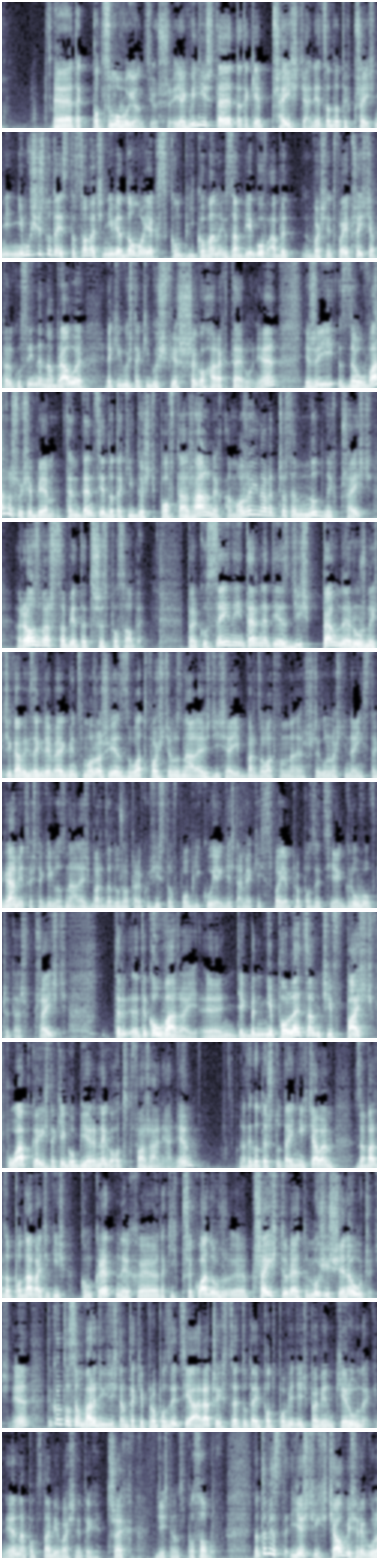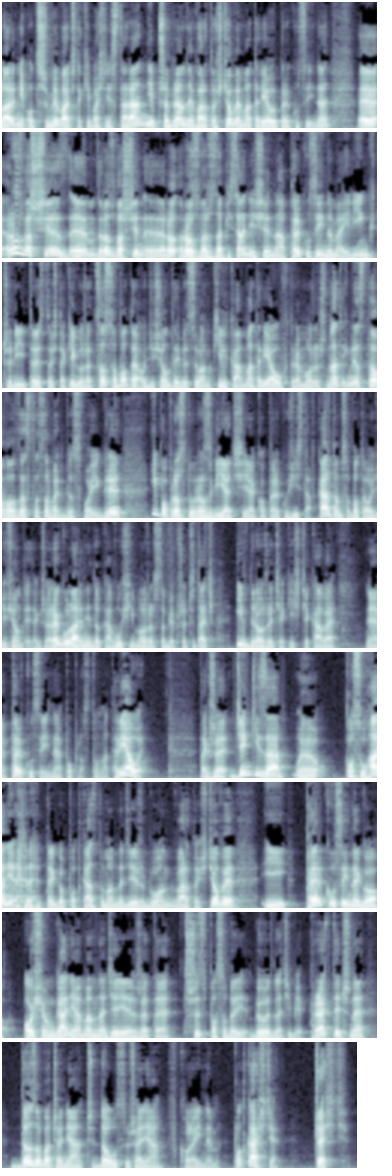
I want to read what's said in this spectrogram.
E, tak podsumowując już, jak widzisz te, te takie przejścia, nie, co do tych przejść, nie, nie, musisz tutaj stosować nie wiadomo jak skomplikowanych zabiegów, aby właśnie Twoje przejścia perkusyjne nabrały jakiegoś takiego świeższego charakteru, nie? Jeżeli zauważasz u siebie tendencję do takich dość powtarzalnych, a może i nawet czasem nudnych przejść, rozważ sobie te trzy sposoby. Perkusyjny internet jest dziś pełny różnych ciekawych zagrywek, więc możesz je z łatwością znaleźć. Dzisiaj bardzo łatwo, na, w szczególności na Instagramie, coś takiego znaleźć. Bardzo dużo perkusistów publikuje gdzieś tam jakieś swoje propozycje groovów czy też przejść. Tylko uważaj, y, jakby nie polecam Ci wpaść w pułapkę ich takiego biernego odtwarzania, nie? Dlatego też tutaj nie chciałem za bardzo podawać jakichś konkretnych e, takich przykładów e, przejść, które ty musisz się nauczyć, nie? Tylko to są bardziej gdzieś tam takie propozycje, a raczej chcę tutaj podpowiedzieć pewien kierunek, nie? Na podstawie właśnie tych trzech gdzieś tam sposobów. Natomiast jeśli chciałbyś regularnie otrzymywać takie właśnie starannie przebrane, wartościowe materiały perkusyjne, e, rozważ się, e, rozważ, się, e, rozważ zapisanie się na perkusyjny mailing, czyli to jest coś takiego, że co sobotę o 10 wysyłam kilka materiałów, które możesz natychmiastowo zastosować do swojej gry i po prostu rozwijać się jako perkusista w każdą sobotę o 10. Także regularnie do kawusi możesz sobie przeczytać i wdrożyć jakieś ciekawe E, perkusyjne po prostu materiały. Także dzięki za e, posłuchanie tego podcastu. Mam nadzieję, że był on wartościowy i perkusyjnego osiągania. Mam nadzieję, że te trzy sposoby były dla Ciebie praktyczne. Do zobaczenia czy do usłyszenia w kolejnym podcaście. Cześć!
